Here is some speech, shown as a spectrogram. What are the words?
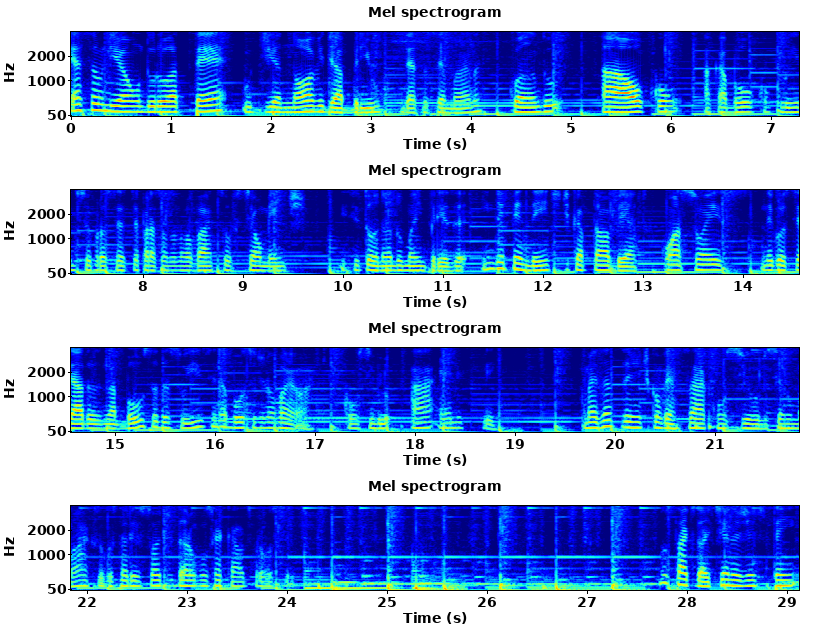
Essa união durou até o dia 9 de abril desta semana, quando a Alcon acabou concluindo seu processo de separação da Novartis oficialmente e se tornando uma empresa independente de capital aberto, com ações negociadas na Bolsa da Suíça e na Bolsa de Nova York, com o símbolo ALC. Mas antes da gente conversar com o senhor Luciano Marques, eu gostaria só de dar alguns recados para vocês. No site da ITN a gente tem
